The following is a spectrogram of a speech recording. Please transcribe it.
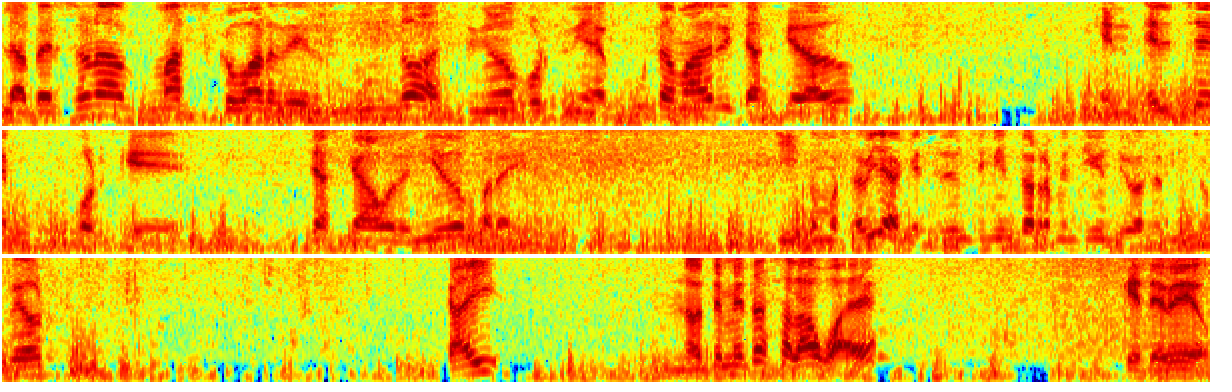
la persona más cobarde del mundo, has tenido una oportunidad de puta madre y te has quedado en Elche porque te has cagado de miedo para ir. Y como sabía que ese sentimiento de arrepentimiento iba a ser mucho peor, Kai, no te metas al agua, ¿eh? Que te veo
